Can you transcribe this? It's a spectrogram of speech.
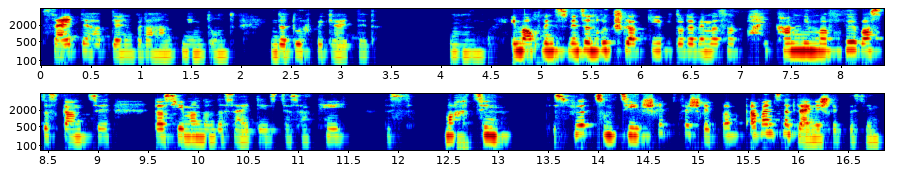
Seite hat, der ihn bei der Hand nimmt und ihn dadurch begleitet. Und immer auch, wenn es einen Rückschlag gibt oder wenn man sagt, boah, ich kann nicht mehr, für was das Ganze, dass jemand an der Seite ist, der sagt, hey, das macht Sinn. Es führt zum Ziel, Schritt für Schritt, auch wenn es nur kleine Schritte sind.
